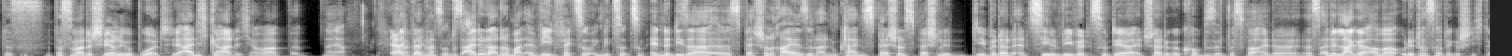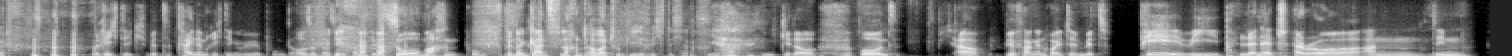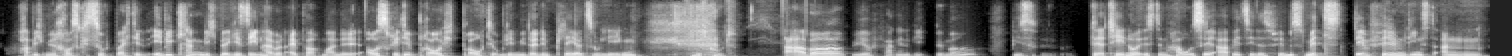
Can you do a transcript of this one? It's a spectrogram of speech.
Das, das war eine schwere Geburt. Ja, eigentlich gar nicht, aber äh, naja. Ja, vielleicht werden wir uns so das eine oder andere Mal erwähnen, vielleicht so irgendwie zu, zum Ende dieser äh, Special-Reihe, so in einem kleinen Special-Special, in dem wir dann erzählen, wie wir zu der Entscheidung gekommen sind. Das war eine, das ist eine lange, aber uninteressante Geschichte. Richtig, mit keinem richtigen Höhepunkt, außer dass wir das jetzt so machen. Punkt. Mit einer ganz flachen Dramaturgie, richtig, ja. Ja, genau. Und ja, wir fangen heute mit P wie Planet Terror an, den habe ich mir rausgesucht, weil ich den ewig lang nicht mehr gesehen habe und einfach mal eine Ausrede braucht, brauchte, um den wieder in den Player zu legen. Nicht gut. Aber wir fangen wie immer, wie es der Tenor ist im Hause ABC des Films, mit dem Filmdienst an.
